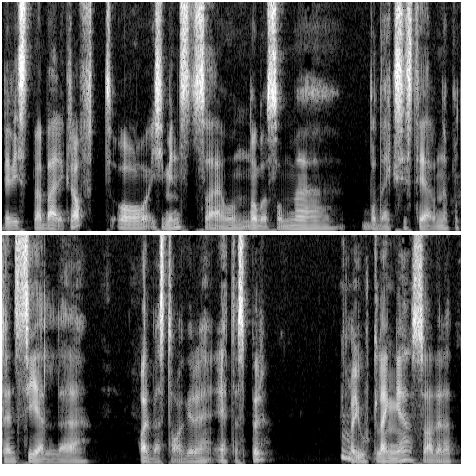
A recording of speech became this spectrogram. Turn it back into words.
bevisst med bærekraft. Og ikke minst så er det noe som både eksisterende potensielle arbeidstakere etterspør. Har gjort lenge, så er det at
